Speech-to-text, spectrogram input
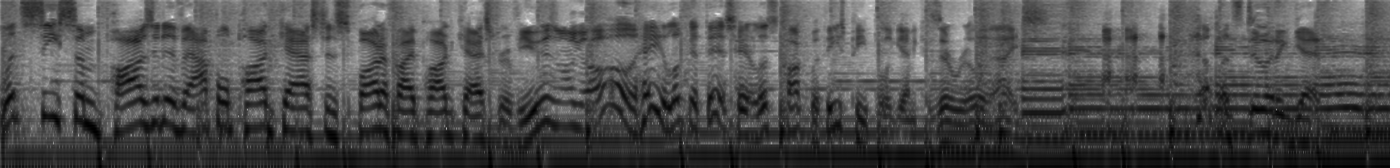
let's see some positive Apple Podcast and Spotify podcast reviews. And I'll go, oh, hey, look at this. Here, let's talk with these people again because they're really nice. let's do it again.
